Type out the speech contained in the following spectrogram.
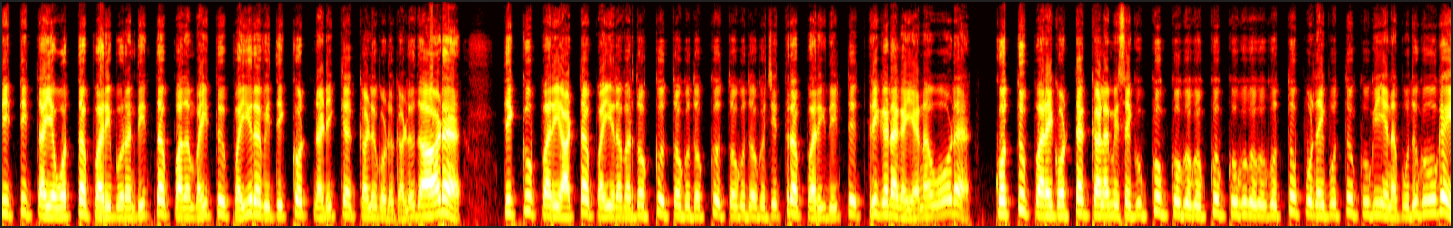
தித்தித்தய ஒத்த பரிபுரன் தித்த பதம் வைத்து பயிரவி திக்கொட் நடிக்க கழுகொடு கழுதாட. திக்குப்பரி அட்ட பயிரவர் தொக்கு தொகு தொக்கு தொகு தொகு சித்திர பரிதிட்டு திரிகடக எனவோட கொத்துப்பறை கொட்ட களமிசை குக்கு குகு குக்கு குகு குகு குத்து புதை புத்து குகி என புதுகூகை.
